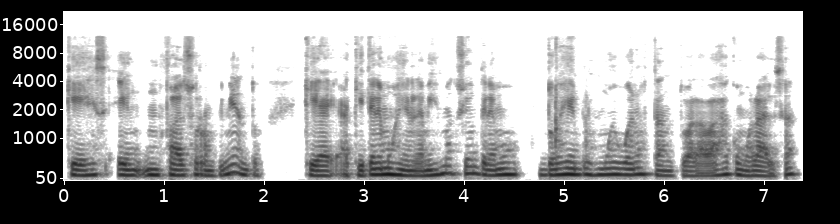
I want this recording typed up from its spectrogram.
que es en un falso rompimiento. Que aquí tenemos en la misma acción, tenemos dos ejemplos muy buenos, tanto a la baja como a la alza.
